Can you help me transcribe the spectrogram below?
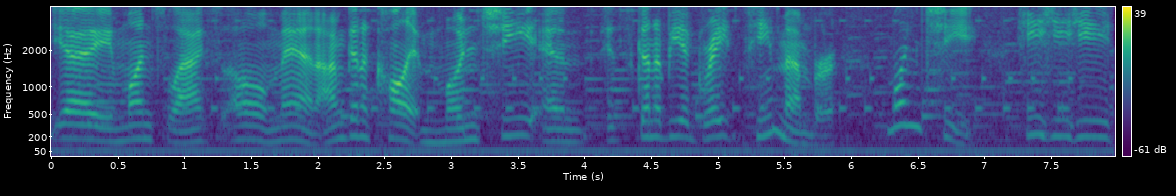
yay, Munchlax. Oh man, I'm gonna call it Munchie, and it's gonna be a great team member. Munchie! Hee hee hee,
